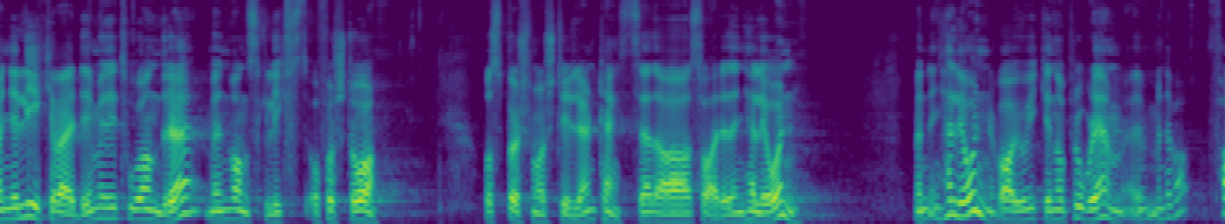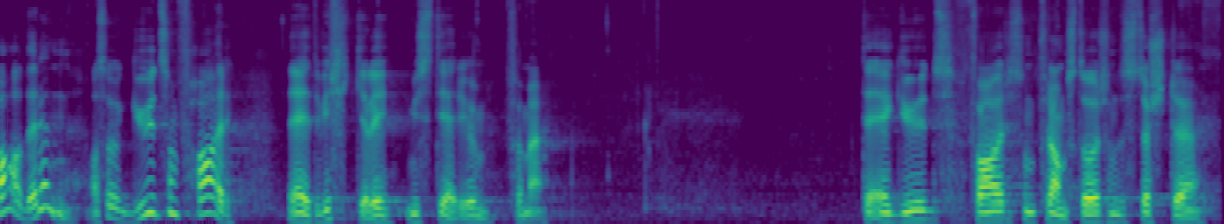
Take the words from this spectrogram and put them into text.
Han er likeverdig med de to andre, men vanskeligst å forstå. Og Spørsmålsstilleren tenkte seg da svaret Den hellige ånd. Men Den hellige ånd var jo ikke noe problem, men det var Faderen. Altså Gud som far. Det er et virkelig mysterium for meg. Det er Gud, Far, som framstår som det største mysteriet.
